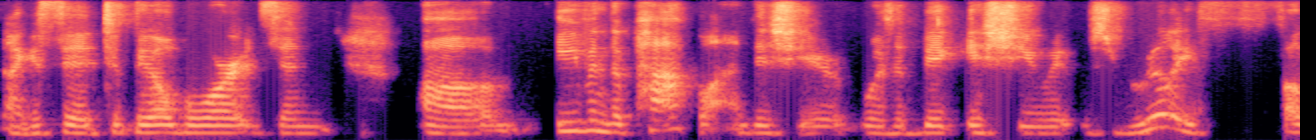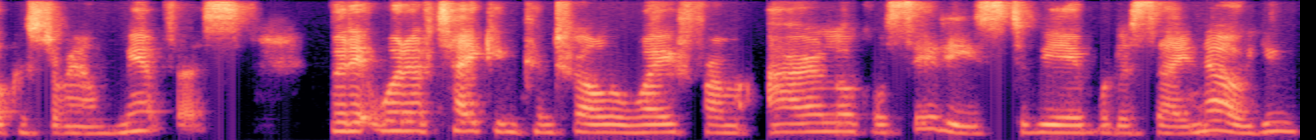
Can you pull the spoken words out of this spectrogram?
like I said, to billboards. And um, even the pipeline this year was a big issue. It was really focused around Memphis, but it would have taken control away from our local cities to be able to say, no, you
